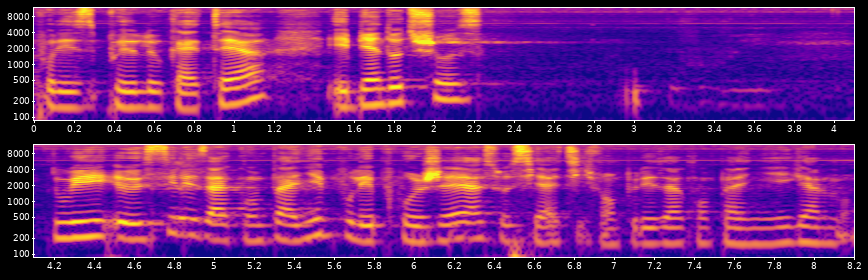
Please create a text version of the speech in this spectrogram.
pour, les, pour les locataires et bien d'autres choses. Oui, et aussi les accompagner pour les projets associatifs. On peut les accompagner également.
